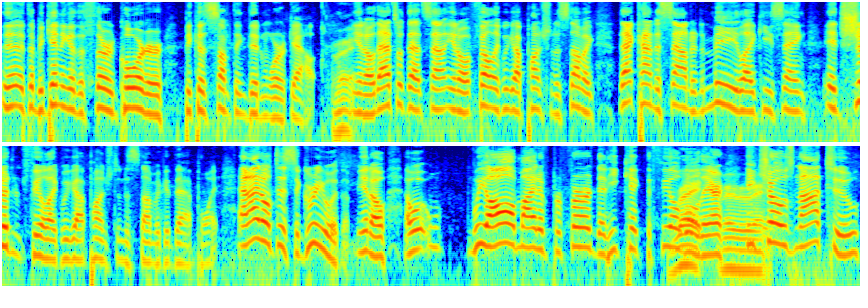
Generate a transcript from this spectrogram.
at the beginning of the third quarter because something didn't work out. Right. You know, that's what that sound. You know, it felt like we got punched in the stomach. That kind of sounded to me like he's saying it shouldn't feel like we got punched in the stomach at that point. And I don't disagree with him. You know, we all might have preferred that he kicked the field goal there. right, right, he right. chose not to.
